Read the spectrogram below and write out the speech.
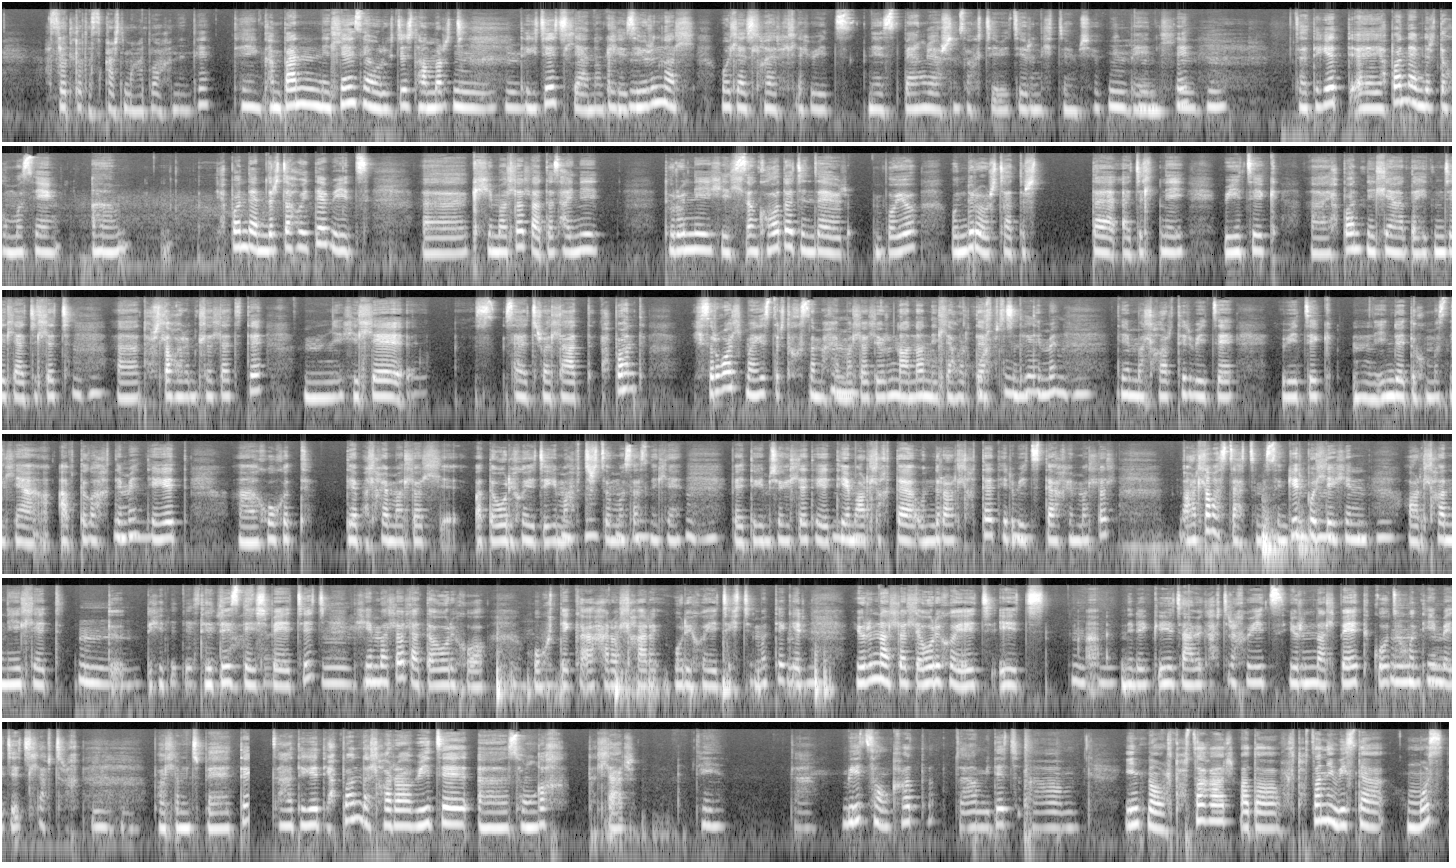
асуудлууд бас гарч магадгүй байх нь тий. Тийм компани нэлээд сайн өргөжж томорч тэгжээж л яана гэхээс ер нь бол үйл ажиллагаа эрхлэх визнес байнгын оршин суугчийн виз ер нь хэцүү юм шиг байна лээ. За тэгээд э, Японд амьдардаг хүмүүсийн Японд амьдарч байх үедээ виз э, гэх юм бол одоо саяны төрөний хэлсэн кодо зинзаа буюу өндөр ур чадвартай ажилтны визийг Японд нэлийн одоо хэдэн жил ажиллаж туршлага хуримтлуулад те хилээ сайжруулад Японд их сургууль магистр төгссөн байх юм бол ер нь оноо нэлээ хурдан явчихсан тийм ээ. Тийм. Болохоор тэр визээ визийг энд байдаг хүмүүс нэлээ авдаг байх тийм ээ. Тэгээд хүүхэд тэгээ болох юм бол одоо өөрийнхөө эзэг юм авчирсан хүмүүсээс нэлээ байдаг юм шиг лээ. Тэгээд тийм орлоготой өндөр орлоготой тэр визтэй авах юм бол орлого бас заасан байсан. Гэр бүлийнх нь орлого нь нийлээд тэдээс дэш байж ич. Юм бол одоо өөрийнхөө хүүхдийг харуулахаар өөрийнхөө эзэг ч юм уу тэгэр ер нь бол өөрийнхөө ээж ээж нэрийг ээж аавыг авчрах виз ер нь бол байдаггүй. Зөвхөн тийм байж л авчрах боломж байдаг. За тэгээд Японд болохоор визээ сунгах талаар. Тийм. За виз сунгахад за мэдээж энд нөө урт хугацаагаар одоо урт хугацааны визтэй хүмүүс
